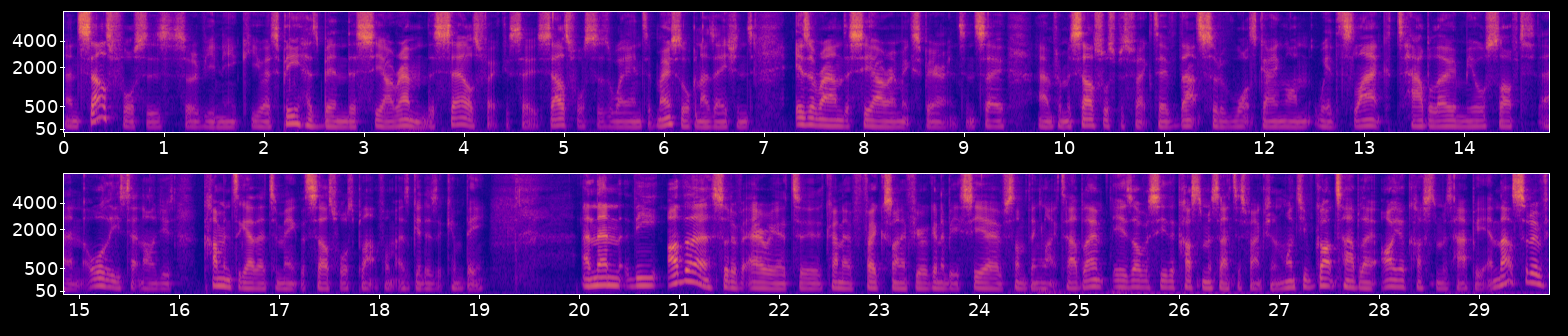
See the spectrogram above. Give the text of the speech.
and Salesforce's sort of unique USP has been the CRM, the sales focus. So Salesforce's way into most organizations is around the CRM experience. And so um, from a Salesforce perspective, that's sort of what's going on with Slack, Tableau, MuleSoft, and all these technologies coming together to make the Salesforce platform as good as it can be. And then the other sort of area to kind of focus on if you're going to be CEO of something like Tableau is obviously the customer satisfaction. Once you've got Tableau, are your customers happy? And that's sort of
